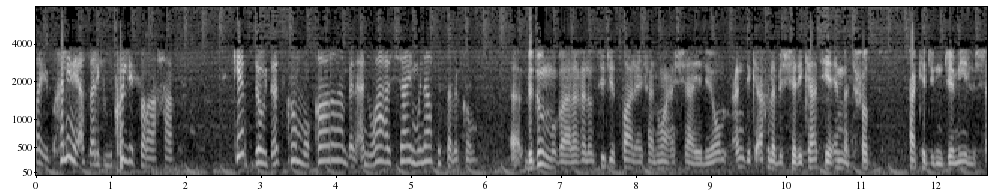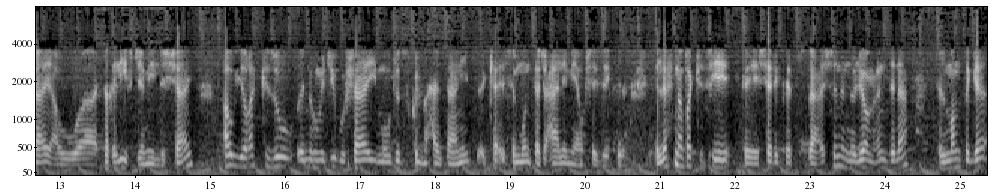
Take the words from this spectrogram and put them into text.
طيب خليني أسألك بكل صراحة كيف جودتكم مقارنة بين أنواع الشاي المنافسة لكم؟ آه، بدون مبالغة لو تيجي تطالعي في أنواع الشاي اليوم عندك أغلب الشركات يا إما تحط باكجنج جميل للشاي أو آه، تغليف جميل للشاي أو يركزوا إنهم يجيبوا شاي موجود في كل محل ثاني كاسم منتج عالمي أو شيء زي كذا. اللي إحنا نركز فيه في شركة باعشن إنه اليوم عندنا في المنطقة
